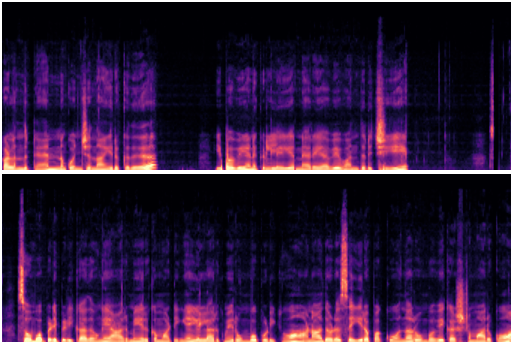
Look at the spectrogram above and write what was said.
கலந்துட்டேன். இன்னும் கொஞ்சம் தான் இருக்குது. இப்போவே எனக்கு லேயர் நிறையாவே வந்துடுச்சு. சோம்பப்பொடி பிடிக்காதவங்க யாருமே இருக்க மாட்டீங்க. எல்லாருக்குமே ரொம்ப பிடிக்கும். ஆனால் அதோட செய்கிற பக்குவம் தான் ரொம்பவே கஷ்டமாக இருக்கும்.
